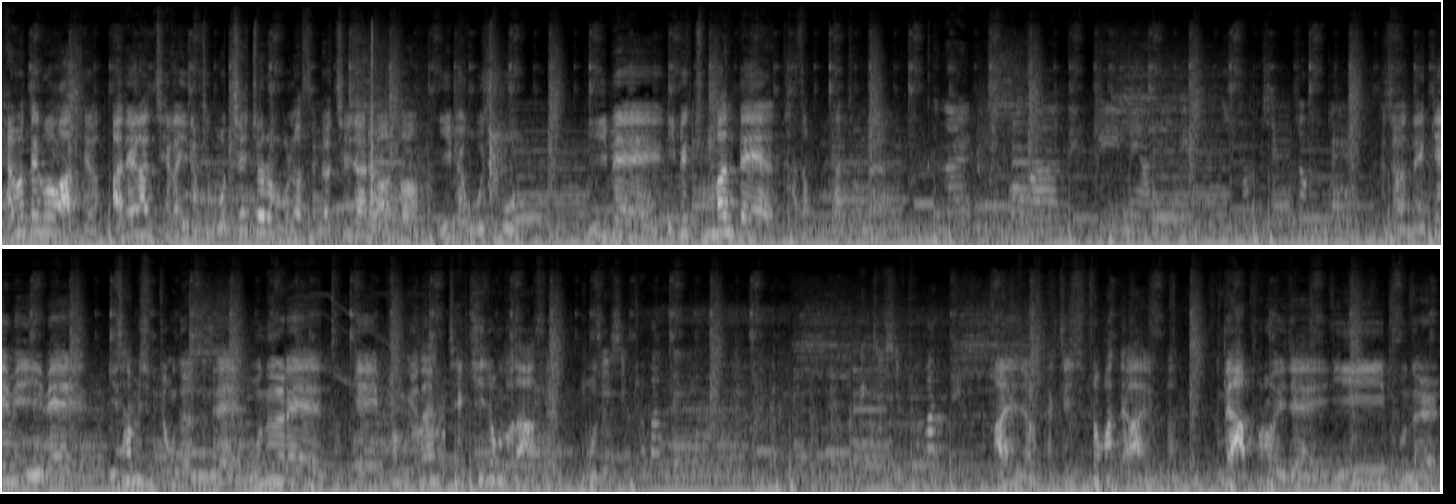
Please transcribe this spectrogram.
잘못된 것 같아요. 아 내가 제가 이렇게 못 칠 줄은 몰랐어요. 며칠 전에 와서 255, 200, 200 중반대 다섯 판 쳤나요? 그날 대버가 내 게임에 한 200, 30 정도. 그렇죠. 내 게임이 200, 2, 30 정도였는데 오늘의 두 게임 평균은 제 키 정도 나왔어요. 모두. 170 초반대네요. 170 초반대. 아니죠. 170 초반대가 아닙니다. 근데 앞으로 이제 이 분을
